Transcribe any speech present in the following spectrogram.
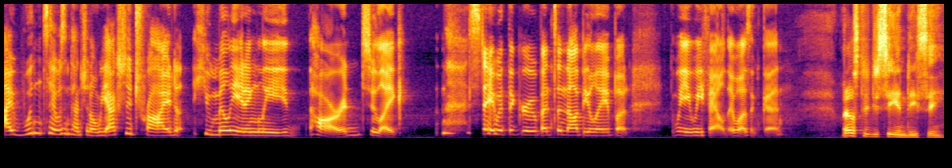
I wouldn't say it was intentional. We actually tried humiliatingly hard to like stay with the group and to not be late, but we we failed. It wasn't good. What else did you see in DC?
